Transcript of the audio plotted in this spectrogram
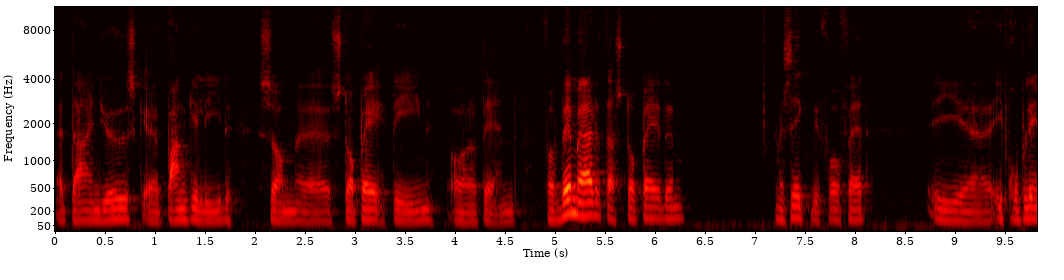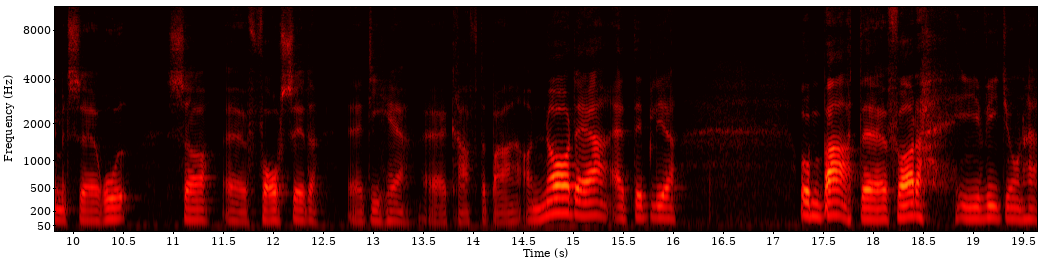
at der er en jødisk øh, bankelite, som øh, står bag det ene og det andet. For hvem er det, der står bag dem? Hvis ikke vi får fat i, øh, i problemets øh, rod, så øh, fortsætter øh, de her øh, kræfter bare. Og når det er, at det bliver åbenbart øh, for dig i videoen her,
